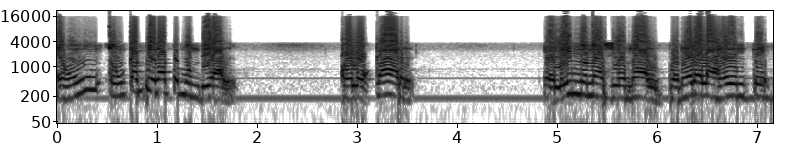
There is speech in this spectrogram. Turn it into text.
en un, en un campeonato mundial, colocar el himno nacional, poner a la gente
